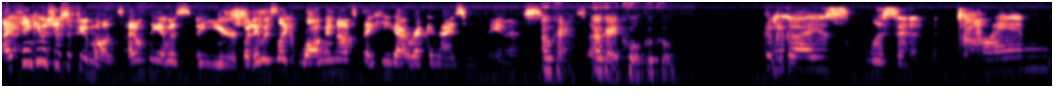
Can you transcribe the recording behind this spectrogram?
I think it was just a few months. I don't think it was a year, but it was like long enough that he got recognized and famous. Okay. So- Okay. Cool. Cool. Cool. You guys, listen. Time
